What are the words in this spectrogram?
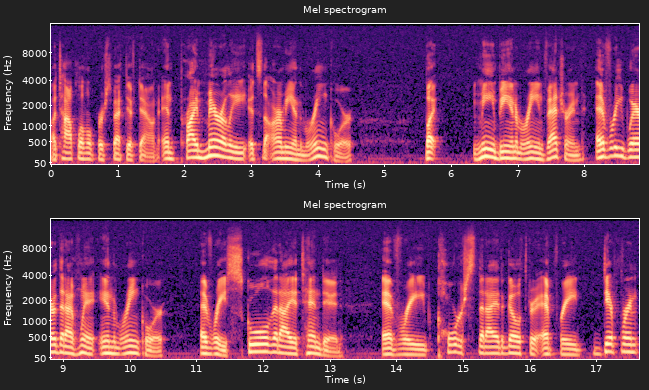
a top level perspective down. And primarily it's the Army and the Marine Corps. But me being a Marine veteran, everywhere that I went in the Marine Corps, every school that I attended, every course that I had to go through, every different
